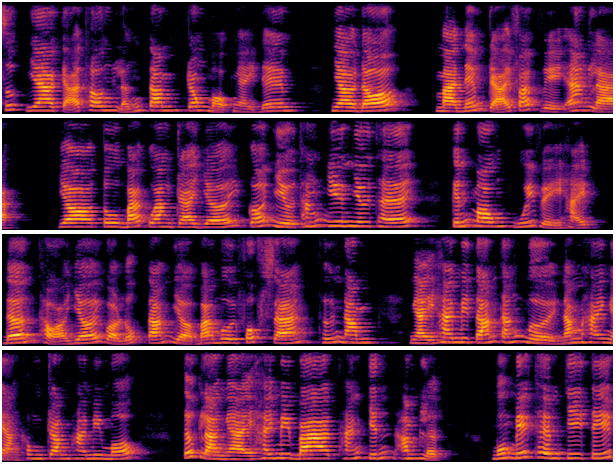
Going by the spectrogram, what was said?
xuất gia cả thân lẫn tâm trong một ngày đêm. Nhờ đó mà nếm trải pháp vị an lạc. Do tu bát quan trai giới có nhiều thắng duyên như thế, kính mong quý vị hãy đến thọ giới vào lúc 8 giờ 30 phút sáng thứ năm ngày 28 tháng 10 năm 2021 tức là ngày 23 tháng 9 âm lịch. Muốn biết thêm chi tiết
